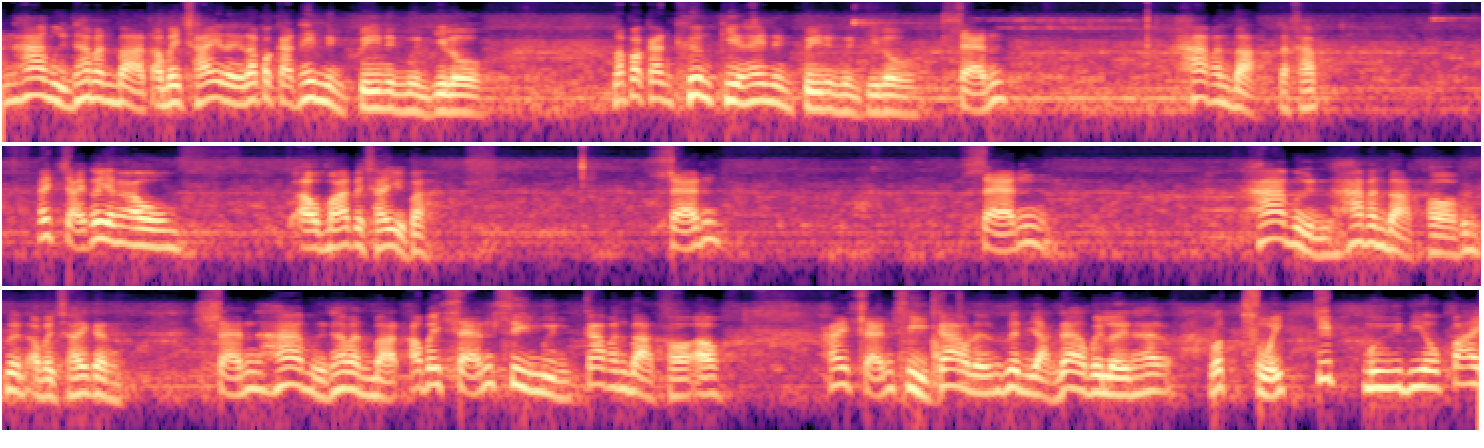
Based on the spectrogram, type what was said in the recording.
นห้าหมื่นห้าพันบาทเอาไปใช้เลยรับประกันให้หนึ่งปีหนึ่งหมื่นกิโลรับประกันเครื่องเกียร์ให้หนึ่งปีหนึ่งหมื่นกิโลแสนห้าพันบาทนะครับ ให้จ่ายก็ยังเอาเอามาร์ไปใช้อยู่ป่ะ แสน แสนห้าหมื่นห้าพันบาทพอเพื่อนๆเอาไปใช้กันแสนห้าหมื่นห้าพันบาท เอาไปแสนสี่หมื่นเก้าพันบาทพอเอาให้แสนสี่เก้าเลยเพื่อนๆอยากได้เอาไปเลยนะฮะรถสวยกิ๊บมือเดียวป้าย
